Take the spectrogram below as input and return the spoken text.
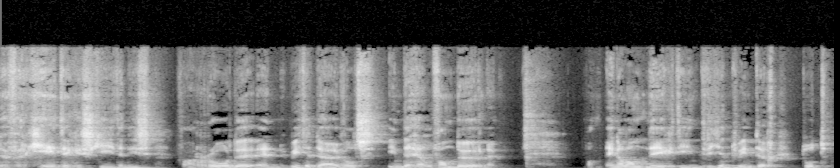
de vergeten geschiedenis van rode en witte duivels in de hel van Deurne. Van Engeland 1923 tot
